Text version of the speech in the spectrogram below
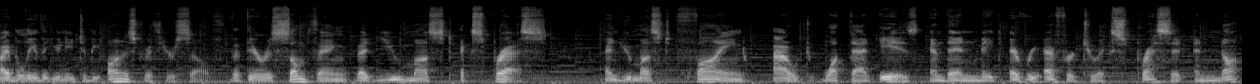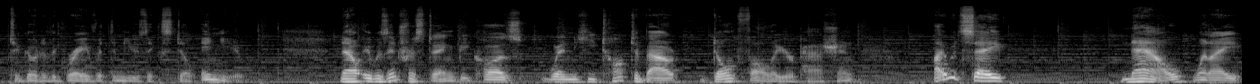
I believe that you need to be honest with yourself, that there is something that you must express, and you must find out what that is and then make every effort to express it and not to go to the grave with the music still in you. Now, it was interesting because when he talked about don't follow your passion, I would say now, when I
